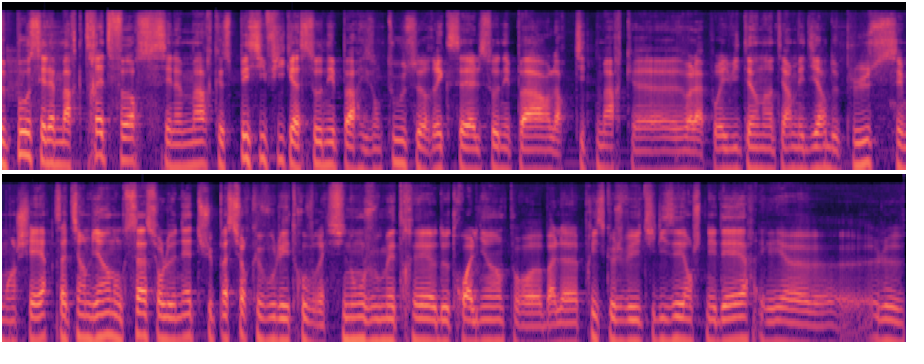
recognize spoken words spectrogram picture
Ce pot, c'est la marque Trade Force, c'est la marque spécifique à Sonépar. Ils ont tous euh, Rexel, Sonépar, leur petite marque, euh, voilà, pour éviter un intermédiaire de plus, c'est moins cher. Ça tient bien, donc ça sur le net, je suis pas sûr que vous les trouverez. Sinon, je vous mettrai deux trois liens pour euh, bah, la prise que je vais utiliser en Schneider et le,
